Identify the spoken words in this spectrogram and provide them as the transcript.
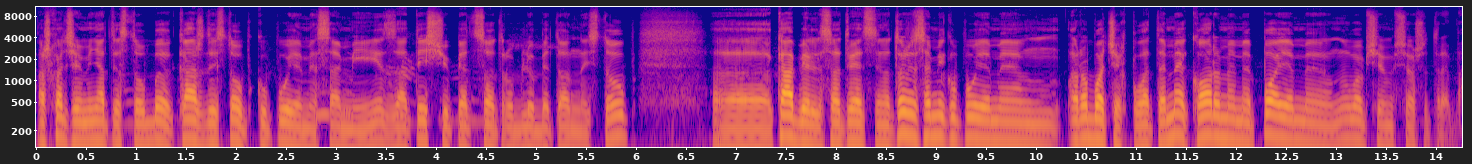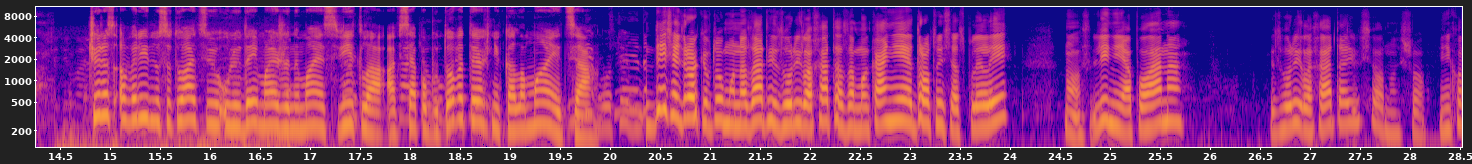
аж хочемо міняти стовби. Кожний стовп купуємо самі за 1500 рублів бетонний стовп. Е, Кабель, соответственно, теж самі купуємо. Робочих платимо, кормимо, поїмо. Ну, в общем, все, що треба. Через аварійну ситуацію у людей майже немає світла, а вся побутова техніка ламається. Десять років тому назад і згоріла хата, замикання, дротися сплели. Ну, лінія погана, згоріла хата і все. Ну що? Ніхто,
